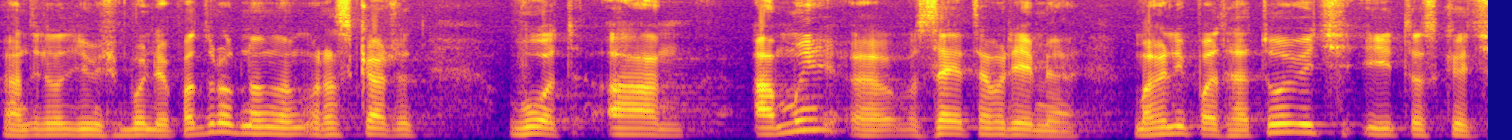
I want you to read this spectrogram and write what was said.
Андрей Владимирович более подробно нам расскажет. Вот. А, а мы э, за это время могли подготовить и, так сказать,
